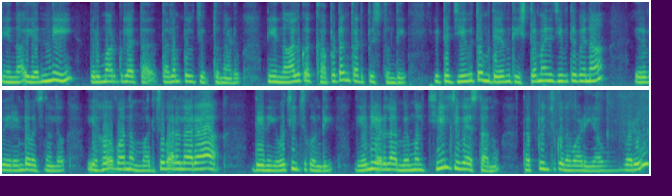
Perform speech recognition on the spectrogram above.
నీ నా- ఇవన్నీ దుర్మార్గుల త తలంపులు చెప్తున్నాడు. నీ నాలుక కపటం కనిపిస్తుంది. ఇటు జీవితం దేవునికి ఇష్టమైన జీవితమేనా? ఇరవై రెండవ వచనంలో. యహోవాను మరచువరలారా దీన్ని యోచించుకోండి. లేని ఎడల మిమ్మల్ని చీల్చివేస్తాను. తప్పించుకునేవాడు ఎవ్వరూ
